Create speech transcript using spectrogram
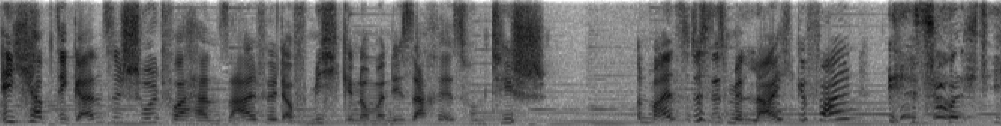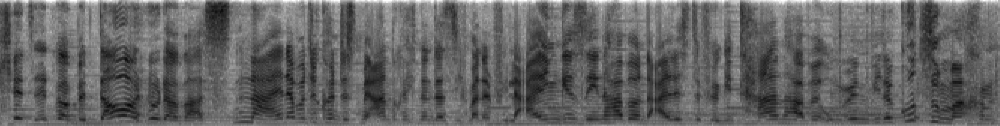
Ich habe die ganze Schuld vor Herrn Saalfeld auf mich genommen. Die Sache ist vom Tisch. Und meinst du, das ist mir leicht gefallen? Soll ich dich jetzt etwa bedauern oder was? Nein, aber du könntest mir anrechnen, dass ich meinen Fehler eingesehen habe und alles dafür getan habe, um ihn wieder gut zu machen.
